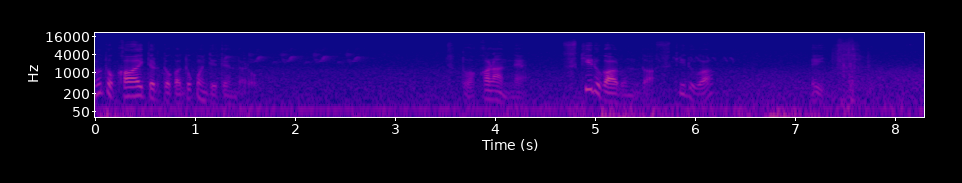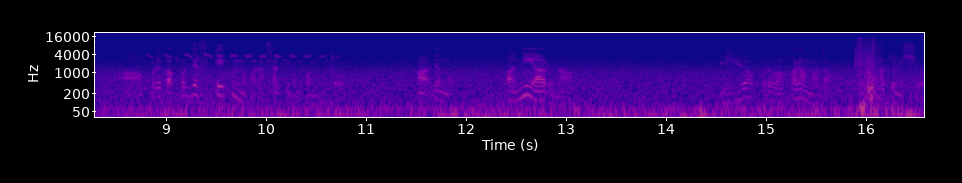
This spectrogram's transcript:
喉乾いてるとかどこに出てんだろう。ちょっとわからんね。スキルがあるんだ。スキルは？H ああこれか。これで振っていくのかなさっきのポイント。あでも。あ2あるな。いやこれわからんまだ。後にしよう。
